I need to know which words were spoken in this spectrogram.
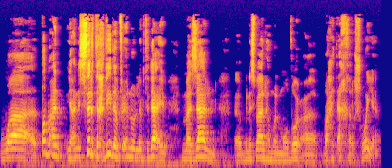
وطبعا يعني السر تحديدا في إنه الابتدائي ما زال آه، بالنسبة لهم الموضوع آه، راح يتأخر شوية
